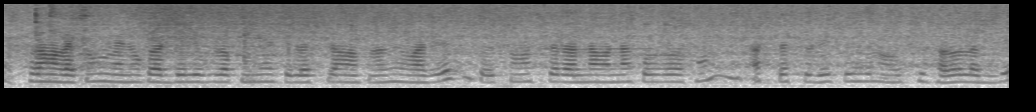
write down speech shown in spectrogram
আসসালামু আলাইকুম, মেনু কার্ড ডেলি ব্লক নিয়ে চলে আসলাম আপনাদের মাঝে। তো সমস্ত রান্না বান্না করব এখন। আস্তে আস্তে দেখতে থাকুন অবশ্যই ভালো লাগবে।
